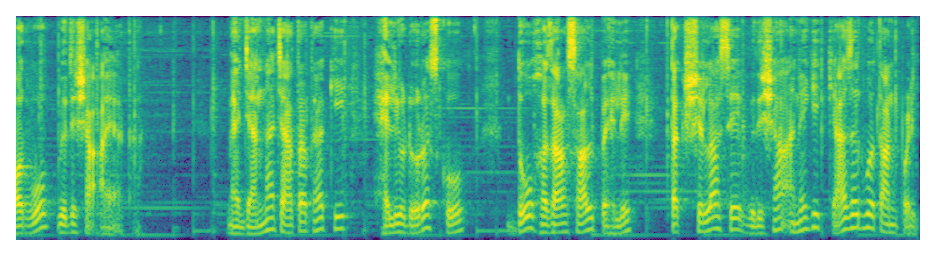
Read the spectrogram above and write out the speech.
और वो विदिशा आया था। मैं जानना चाहता था कि हेलियोडोरस को 2000 साल पहले तक्षशिला से विदिशा आने की क्या ज़रूरत आन पड़ी।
